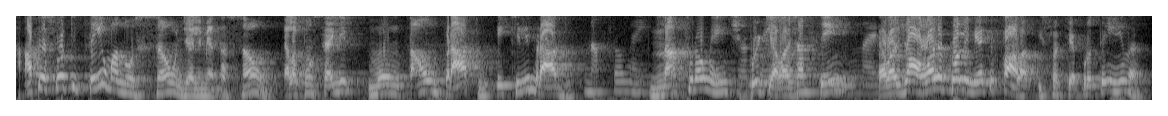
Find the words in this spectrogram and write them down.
A pessoa que tem uma noção de alimentação, ela consegue montar um prato equilibrado. Naturalmente. Naturalmente. Naturalmente porque ela já tem, né? ela já olha para o alimento e fala: Isso aqui é proteína.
